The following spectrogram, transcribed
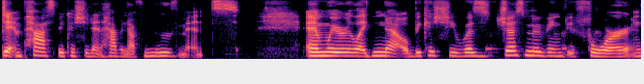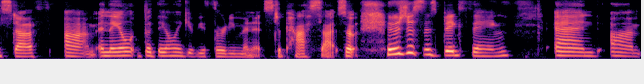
didn't pass because she didn't have enough movements. And we were like, no, because she was just moving before and stuff um, and they but they only give you 30 minutes to pass that. So it was just this big thing. And um,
